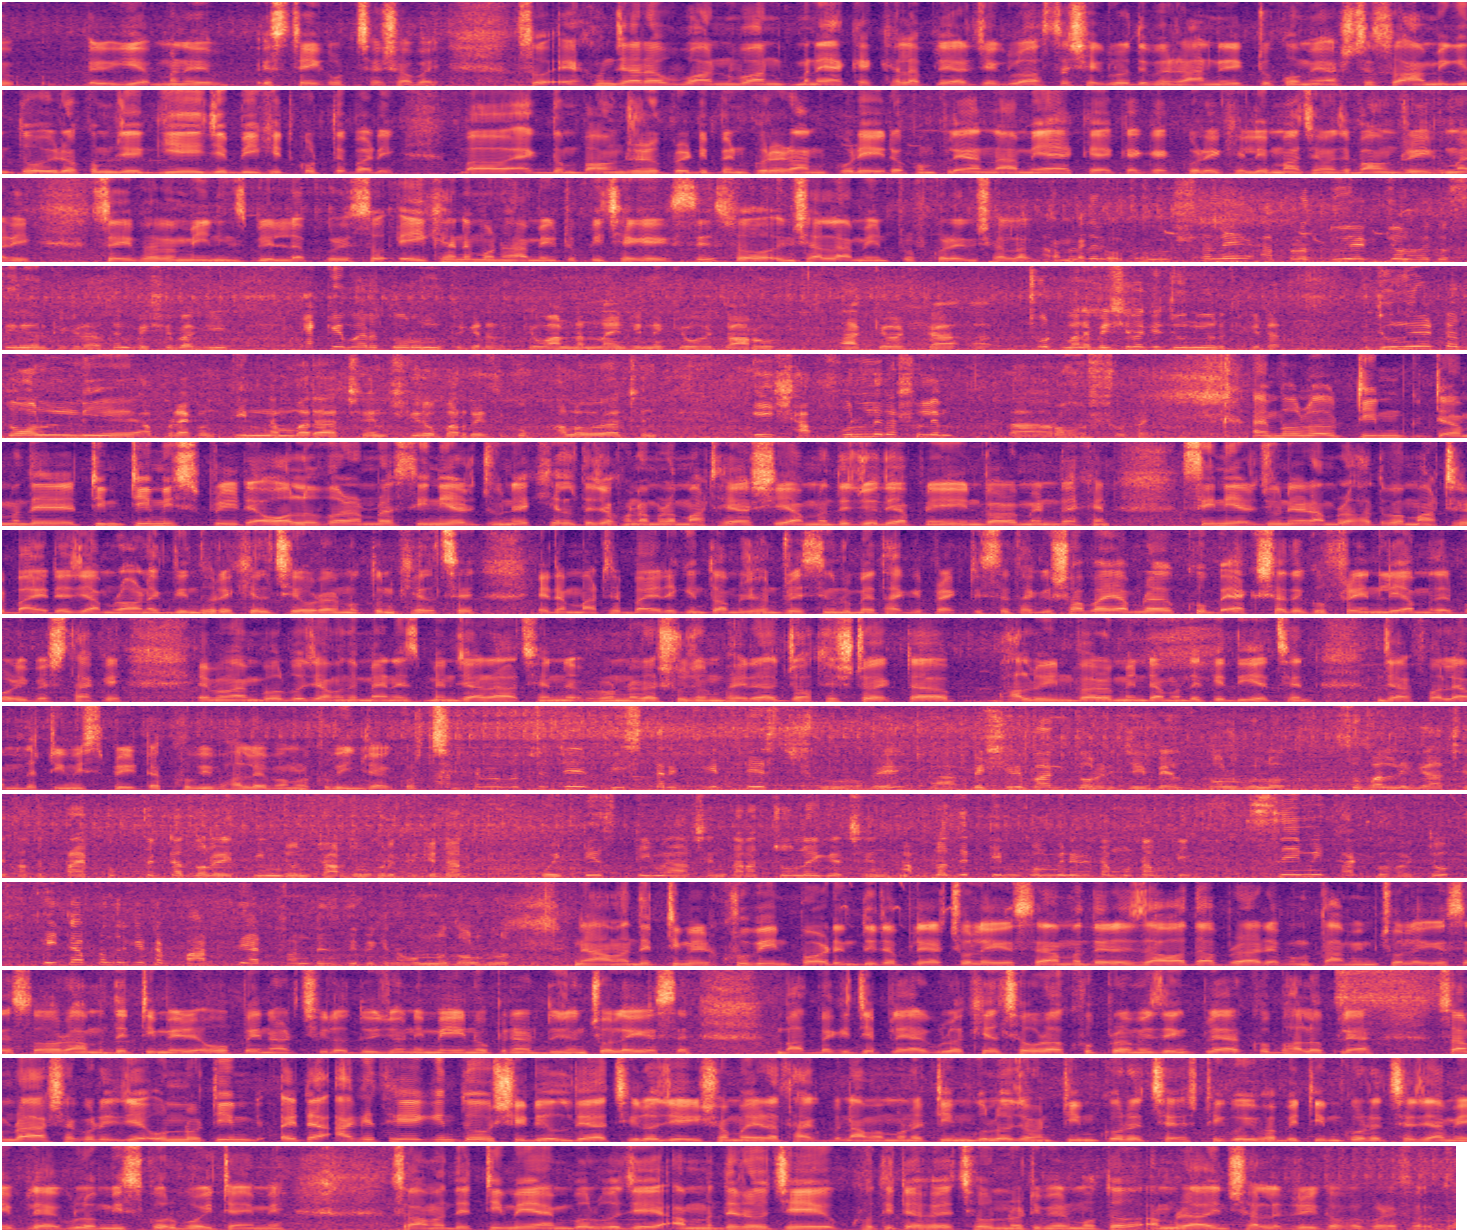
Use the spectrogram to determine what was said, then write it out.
ইয়ে মানে স্টে করছে সবাই। সো এখন যারা ওয়ান ওয়ান মানে এক এক খেলা প্লেয়ার যেগুলো আছে সেগুলো দেখবেন রানের একটু কমে আসছে। সো আমি কিন্তু ওই রকম যে গিয়েই যে বিগ হিট করতে পারি, বা একদম বাউন্ডারির উপরে ডিপেন্ড করে রান করি এরকম প্লেয়ার না। আমি এক এক এক এক করে খেলি মাঝে মাঝে বাউন্ডারি মারি। সো এইভাবে আমি ইনিংস বিল্ড আপ করি। সো এইখানে মনে হয় আমি একটু পিছিয়ে গেছি। সো ইনশাল্লাহ আমি ইমপ্রুভ করে ইনশাল্লাহ কামব্যাক আপনাদের করব। গুলশানে আপনারা দু একজন হয়তো সিনিয়র ক্রিকেটার আছেন। বেশিরভাগই একেবারে তরুণ ক্রিকেটার কেউ আন্ডার নাইনটিনে কেউ হয়তো আরও কেউ একটা ছোট মানে বেশিরভাগই জুনিয়র ক্রিকেটার জুনিয়র একটা দল নিয়ে আপনারা এখন তিন নম্বরে আছেন। শিরোপার রেসে খুব ভালো আছেন। এই সাফল্যের আসলে রহস্যটা আমি বলব টিম আমাদের team team spirit all over আমরা সিনিয়র জুনে খেলতে যখন আমরা মাঠে আসি আমাদের যদি আপনি এনভায়রনমেন্ট দেখেন সিনিয়র জুনিয়র আমরা হয়তো মাঠের বাইরে যে আমরা অনেক দিন ধরে খেলছি ওরা নতুন খেলছে এটা মাঠের বাইরে। কিন্তু আমরা যখন ড্রেসিং রুমে থাকি প্র্যাকটিসে থাকি সবাই আমরা খুব একসাথে খুব ফ্রেন্ডলি আমাদের পরিবেশ থাকে। এবং আমি বলব যে আমাদের ম্যানেজমেন্ট যারা আছেন ওনারা সুজন ভাইরা যথেষ্ট একটা ভালো এনভায়রনমেন্ট আমাদেরকে দিয়েছেন যার ফলে আমাদের টিম স্পিরিটটা খুবই ভালো এবং আমরা খুব এনজয় করছি। যে বিশ তারিখ থেকে টেস্ট শুরু হবে। আহ, বেশিরভাগ দলের যে দলগুলো সুপার লিগে আছে তাদের প্রায় প্রত্যেকটা দলের তিনজন চারজন করে ক্রিকেটার ওই টেস্ট টিমে আছেন তারা চলে গেছেন। আপনাদের টিম কম্বিনেশনটা মোটামুটি সেমই থাকবে হয়তো। এটা আপনাদেরকে একটা বাড়তি অ্যাডভান্টেজ দিবে কিনা অন্য দলগুলো না আমাদের টিমের খুবই ইম্পর্টেন্ট দুইটা প্লেয়ার চলে গেছে। আমাদের জাওয়াদ আবরার এবং তামিম চলে গেছে। সো ওরা আমাদের টিমের ওপেনার ছিল দুইজনই মেইন ওপেনার দুজন চলে গেছে। বাদ বাকি যে প্লেয়ারগুলো খেলছে ওরা খুব প্রমিজিং প্লেয়ার খুব ভালো প্লেয়ার সো আমরা আশা করি যে অন্য টিম এটা আগে থেকে কিন্তু শিডিউল দেওয়া ছিল যে এই সময় এরা থাকবে না। আমার মনে হয় টিমগুলো যখন টিম করেছে, ঠিক ওইভাবেই টিম করেছে যে আমি এই প্লেয়ারগুলো মিস করব ওই টাইমে সো আমাদের টিমে আমি বলব যে, আমাদেরও যে ক্ষতিটা হয়েছে অন্য টিমের মতো, আমরা ইনশাল্লাহ রিকভার করে ফেলব।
